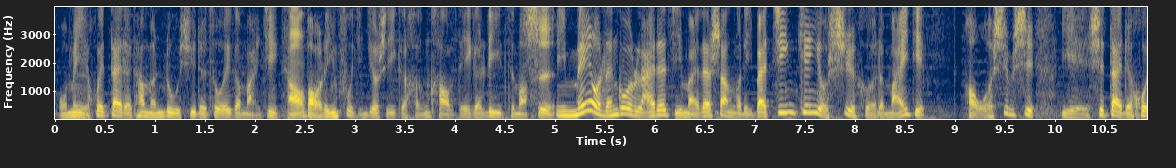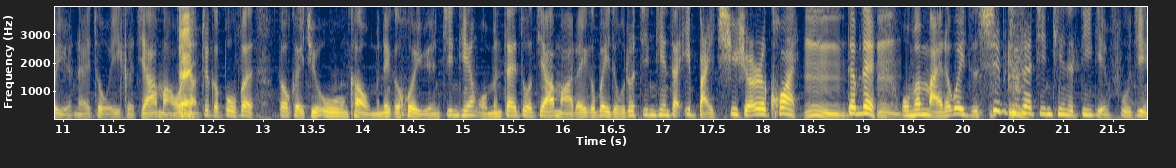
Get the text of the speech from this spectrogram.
我们也会带着他们陆续的做一个买进。好，宝林附近就是一个很好的一个例子嘛。是你没有能够来得及。买在上个礼拜，今天有适合的买点。好，我是不是也是带着会员来作为一个加码？我想这个部分都可以去问问看我们那个会员。今天我们在做加码的一个位置，我说今天在一百七十二块，嗯，对不对？嗯、我们买的位置是不是就在今天的低点附近？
